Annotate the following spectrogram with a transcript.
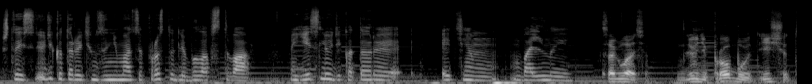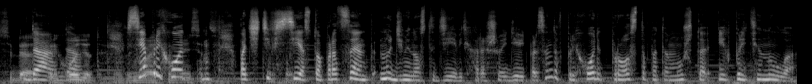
что есть люди, которые этим занимаются просто для баловства. Есть люди, которые этим больны. Согласен. Люди пробуют, ищут себя, да, приходят. Да. Все приходят, месяц. почти все, сто процентов, ну 99 хорошо, и 9 процентов приходят просто потому, что их притянуло.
